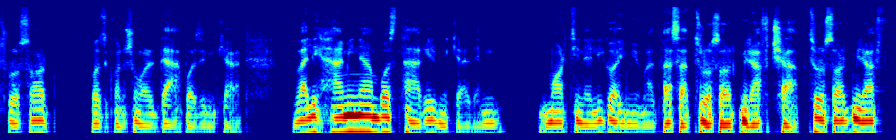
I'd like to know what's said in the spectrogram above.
تروسارد بازیکن شماره ده بازی می‌کرد. ولی همین هم باز تغییر می‌کرد. یعنی مارتینلی گاهی میومد وسط تروسارد می‌رفت چپ. تروسارد می‌رفت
